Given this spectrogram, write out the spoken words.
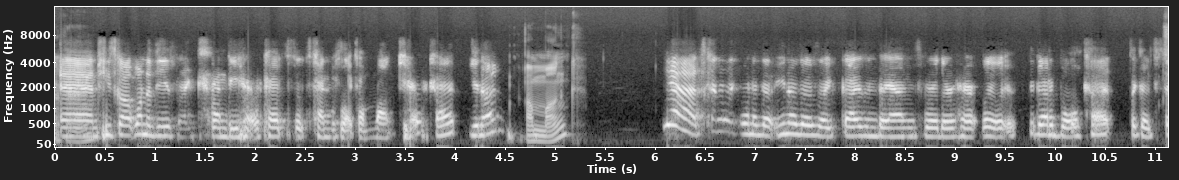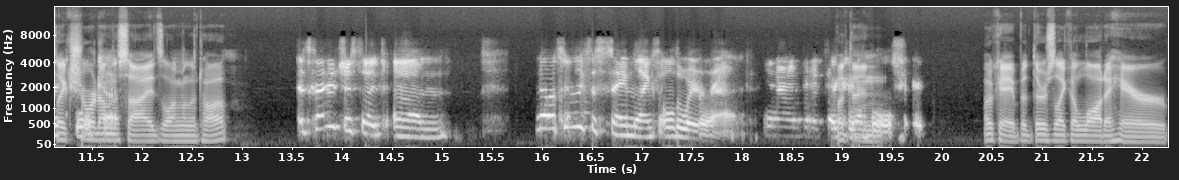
Okay. And he's got one of these like trendy haircuts that's kind of like a monk haircut, you know? a monk? Yeah, it's kind of like one of the you know those like guys in bands where their hair like, they got a bowl cut. It's like a It's like short on the sides, long on the top. It's kind of just like um, no, it's kind of like the same length all the way around, you know, but it's like But then- of bowl shape. Okay, but there's like a lot of hair,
